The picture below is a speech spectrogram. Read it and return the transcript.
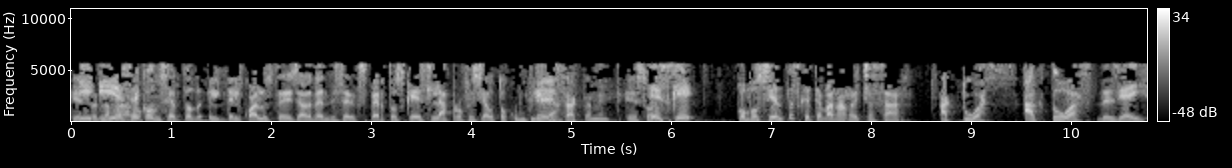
Y, es ese concepto del, del cual ustedes ya deben de ser expertos, que es la profecía autocumplida, Exactamente, eso es que como sientes que te van a rechazar, Actúas. actúas desde ahí.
